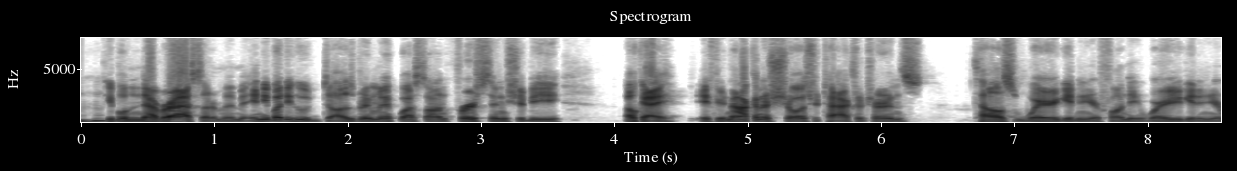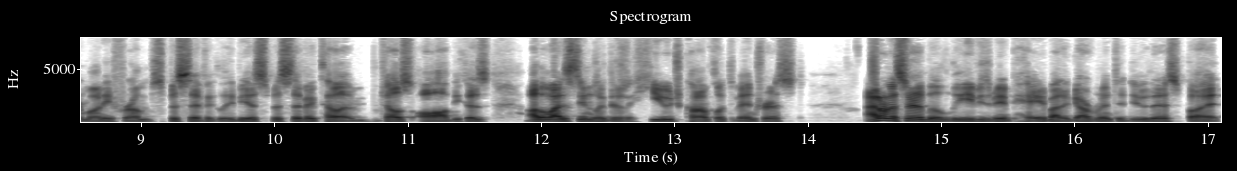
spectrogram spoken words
Mhm. People never ask that of him. Anybody who does bring Mick West on, first thing should be, okay, if you're not going to show us your tax returns, tell us where you're getting your funding, where you're getting your money from specifically. Be as specific, tell tell us all, because otherwise it seems like there's a huge conflict of interest. I don't necessarily believe he's being paid by the government to do this, but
